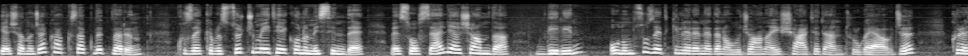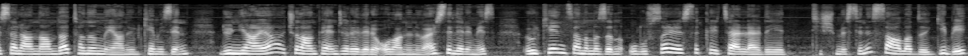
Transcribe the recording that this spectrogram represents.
yaşanacak aksaklıkların Kuzey Kıbrıs Türk Cumhuriyeti ekonomisinde ve sosyal yaşamda derin, olumsuz etkilere neden olacağına işaret eden Turgay Avcı, küresel anlamda tanınmayan ülkemizin dünyaya açılan pencereleri olan üniversitelerimiz, ülke insanımızın uluslararası kriterlerde yetişmesini sağladığı gibi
